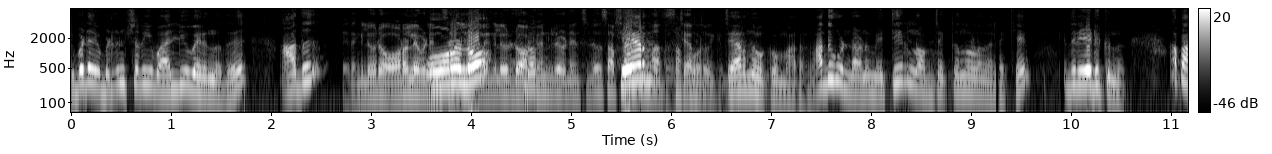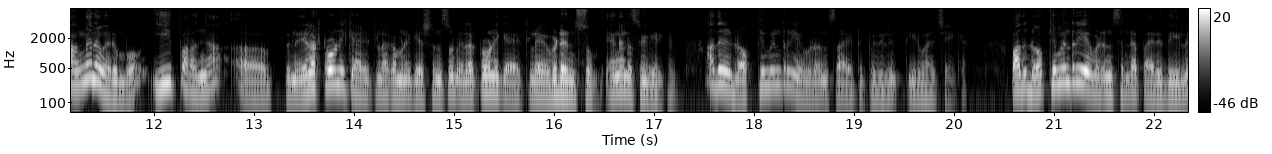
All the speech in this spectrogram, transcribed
ഇവിടെ എവിഡൻഷറി വാല്യൂ വരുന്നത് അത് ഏതെങ്കിലും ഒരു ഓറൽ ഓറലോ ചേർന്ന് വെക്കും മാത്രമാണ് അതുകൊണ്ടാണ് മെറ്റീരിയൽ ഒബ്ജക്റ്റ് എന്നുള്ള നിലയ്ക്ക് ഇതിനെ എടുക്കുന്നത്. അപ്പോൾ അങ്ങനെ വരുമ്പോൾ ഈ പറഞ്ഞ പിന്നെ ഇലക്ട്രോണിക് ആയിട്ടുള്ള കമ്മ്യൂണിക്കേഷൻസും ഇലക്ട്രോണിക് ആയിട്ടുള്ള എവിഡൻസും എങ്ങനെ സ്വീകരിക്കണം? അതിന് ഡോക്യുമെന്ററി എവിഡൻസ് ആയിട്ട് ഇപ്പോൾ ഇതിൽ തീരുമാനിച്ചേക്കാം. അപ്പോൾ അത് ഡോക്യുമെന്ററി എവിഡൻസിന്റെ പരിധിയിൽ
